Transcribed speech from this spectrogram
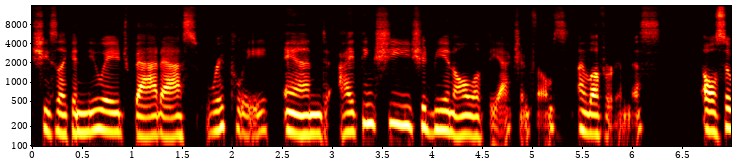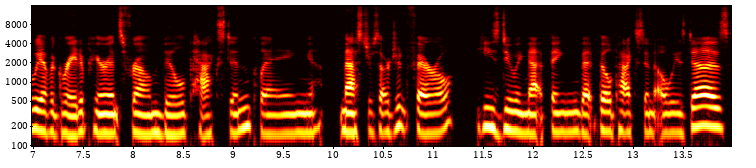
She's like a new age badass Ripley. And I think she should be in all of the action films. I love her in this. Also, we have a great appearance from Bill Paxton playing Master Sergeant Farrell. He's doing that thing that Bill Paxton always does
